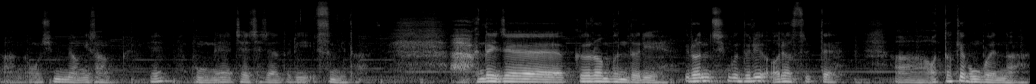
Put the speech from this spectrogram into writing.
한 50명 이상의 국내 제 제자들이 있습니다. 아, 근데 이제 그런 분들이, 이런 친구들이 어렸을 때, 아, 어떻게 공부했나.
